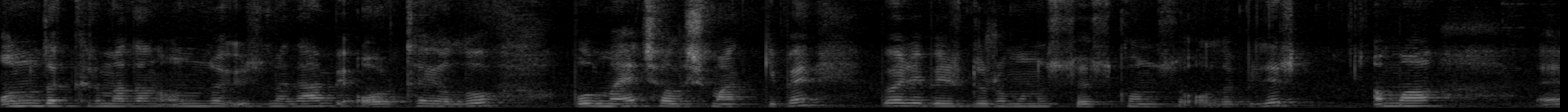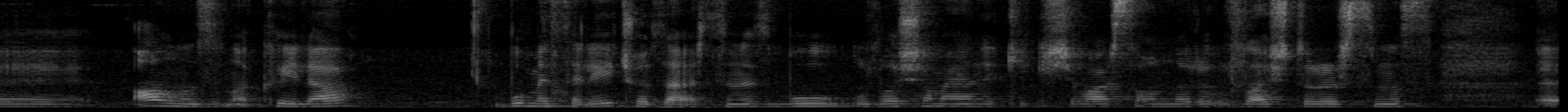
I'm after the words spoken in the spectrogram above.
onu da kırmadan, onu da üzmeden bir orta yolu bulmaya çalışmak gibi böyle bir durumunuz söz konusu olabilir. Ama e, alnınızın akıyla bu meseleyi çözersiniz. Bu uzlaşamayan iki kişi varsa onları uzlaştırırsınız e,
